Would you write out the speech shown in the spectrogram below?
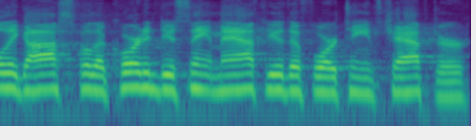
Holy Gospel according to St. Matthew, the 14th chapter.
